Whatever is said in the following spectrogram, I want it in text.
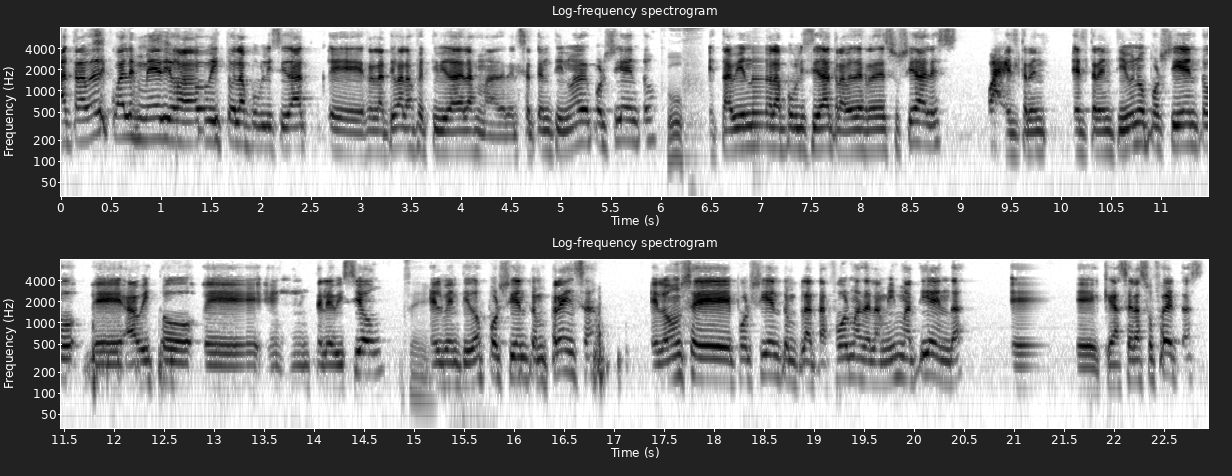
¿a través de cuáles medios ha visto la publicidad eh, relativa a la festividad de las madres? El 79% está viendo la publicidad a través de redes sociales. El, el 31% eh, ha visto eh, en, televisión. El 22% en prensa. El 11% en plataformas de la misma tienda que hace las ofertas.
